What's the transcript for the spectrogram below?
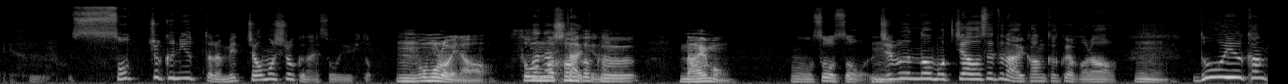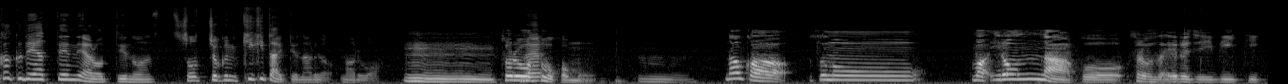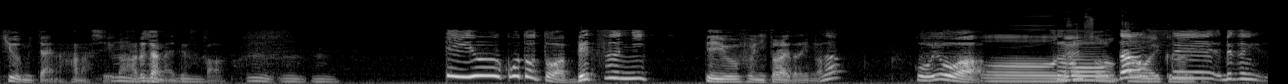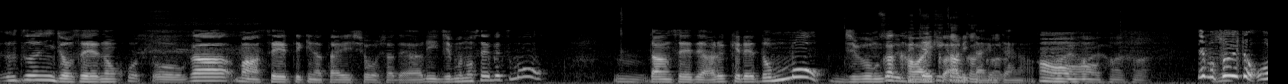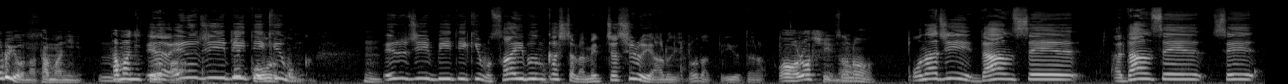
す。率直に言ったらめっちゃ面白くない？そういう人。うん、おもろいな。そんな感覚ないもん。うん、そうそう、うん自分の持ち合わせてない感覚やから、うん。どういう感覚でやってんねやろっていうのは率直に聞きたいってなるなるわ。うんうんうん。それはそうかも。うん。なんか、その、まあ、いろんな、こう、それこそ LGBTQ みたいな話があるじゃないですか。うんうんうん。っていうこととは別にっていうふうに捉えたらいいのかなこう、要は、あその、男性、別に普通に女性のことが、まあ、性的な対象者であり、自分の性別も。男性であるけれども、自分が可愛くありたいみたいな。でもそういう人おるよな、たまにい。。たまにっていうか。LGBTQ も LGBTQ も細分化したらめっちゃ種類あるんやろ？だって言うたら。あらしいな。その、同じ男性、あ男性、性、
